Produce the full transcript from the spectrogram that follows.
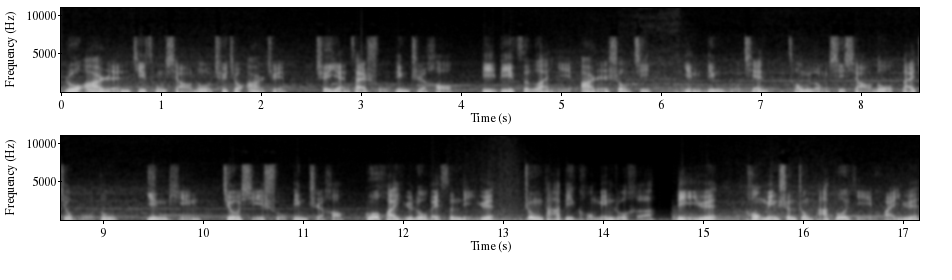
汝二人即从小路去救二郡，却掩在蜀兵之后，彼必自乱以二人受计，引兵五千从陇西小路来救武都、阴平，就袭蜀兵之后。”郭淮于路为孙礼曰：“仲达比孔明如何？”礼曰：“孔明胜仲达多矣。”怀曰。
